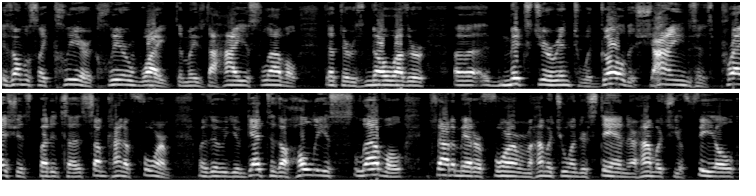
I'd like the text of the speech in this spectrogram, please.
is almost like clear, clear white. I mean, it's the highest level, that there's no other uh, mixture into it. Gold it shines and it's precious, but it's a, some kind of form. Whether you get to the holiest level, it's not a matter of form or how much you understand or how much you feel.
